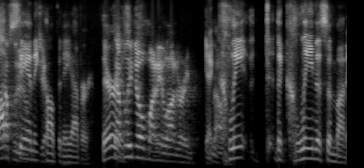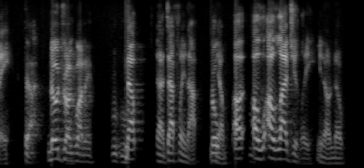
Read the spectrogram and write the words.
upstanding company ever. They're definitely no money laundering. yeah, no. clean, the cleanest of money. yeah, no drug money. Mm-mm. Nope, no, definitely not. Nope. You know, uh, allegedly, you know, no.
